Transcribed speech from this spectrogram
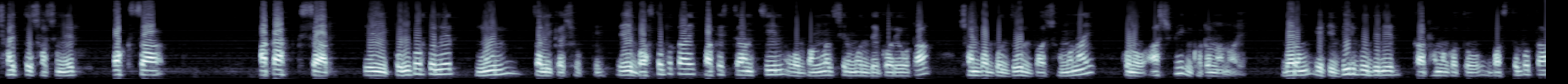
স্বায়ত্ত শাসনের অক্সা আকাঙ্ক্ষার এই পরিবর্তনের মূল চালিকা শক্তি। এই বাস্তবতায় পাকিস্তান, চীন ও বাংলাদেশের মধ্যে গড়ে ওঠা সম্ভাব্য জোট বা সমন্বয় কোনো আকস্মিক ঘটনা নয়। বরং এটি দীর্ঘদিনের কাঠামোগত বাস্তবতা,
